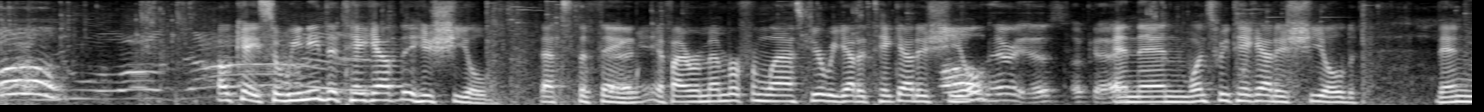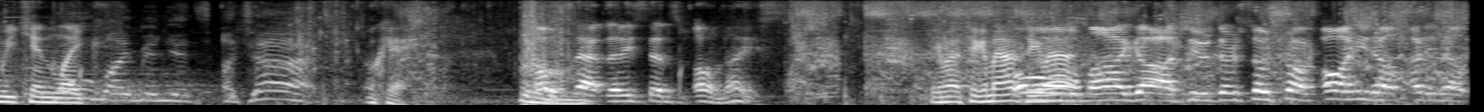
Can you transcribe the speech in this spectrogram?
Oh! You will all die. Okay, so we need to take out the, his shield. That's the thing. Okay. If I remember from last year, we got to take out his Oh, shield, there he is. Okay. and then once we take out his shield, then we can like. Oh, my minions, attack. Okay. oh snap! Then he sends. Oh nice. Take him out. Take him out. Take him out. Oh my God, dude, they're so strong. Oh, I need help. I need help.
